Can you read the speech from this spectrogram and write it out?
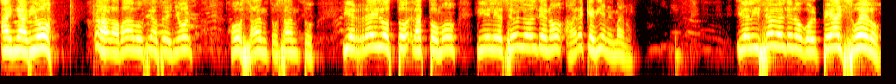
añadió. Alabado sea Señor. Oh, santo, santo. Y el rey los las tomó y Eliseo le ordenó. Ahora es que viene, hermano. Y Eliseo le ordenó, golpea el suelo.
